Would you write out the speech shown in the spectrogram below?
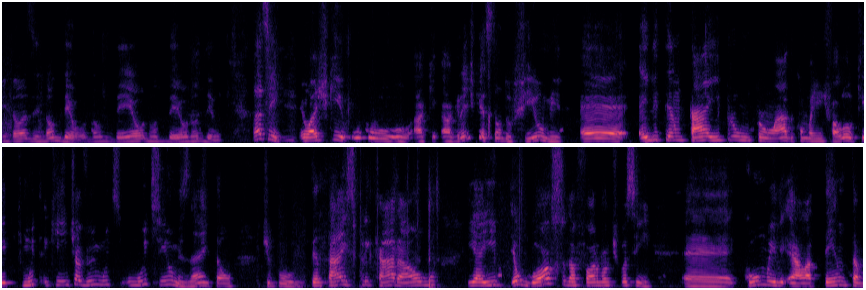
Então, assim, não deu, não deu, não deu, não deu. Assim, eu acho que o, o- a, a grande questão do filme é, é ele tentar ir para um, pra um lado, como a gente falou, que, que, muito, que a gente já viu em muitos, em muitos filmes, né? Então, tipo, tentar explicar algo. E aí eu gosto da forma, tipo assim, é, como ele, ela tenta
